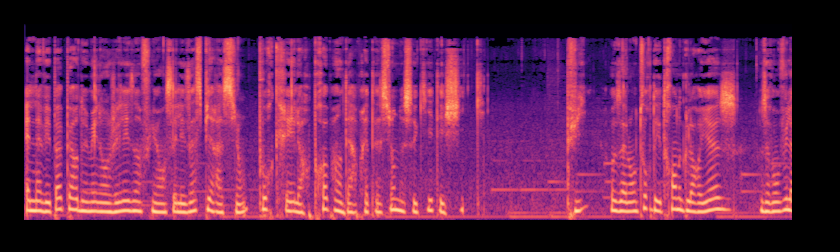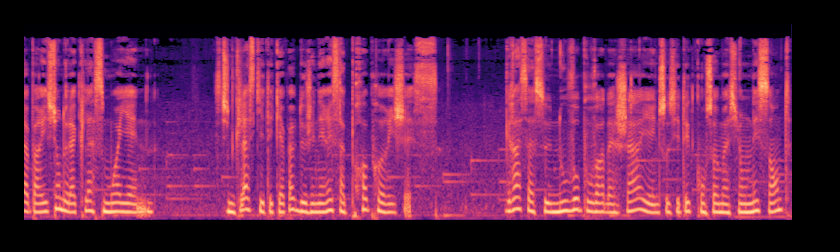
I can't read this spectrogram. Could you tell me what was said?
Elles n'avaient pas peur de mélanger les influences et les aspirations pour créer leur propre interprétation de ce qui était chic. Puis, aux alentours des Trente Glorieuses, nous avons vu l'apparition de la classe moyenne. C'est une classe qui était capable de générer sa propre richesse. Grâce à ce nouveau pouvoir d'achat et à une société de consommation naissante,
